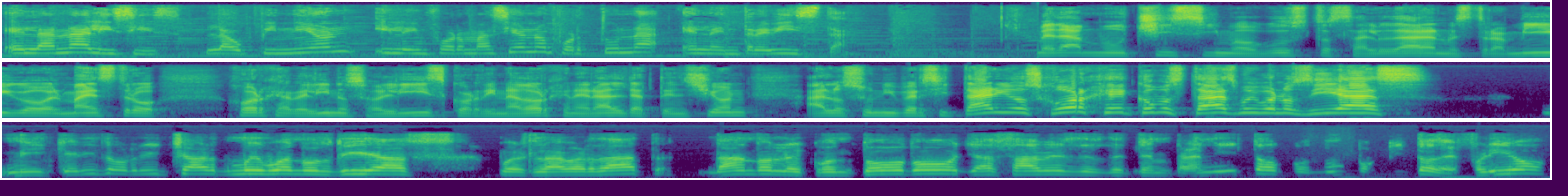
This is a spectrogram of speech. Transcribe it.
el análisis, la opinión y la información oportuna en la entrevista. Me da muchísimo gusto saludar a nuestro amigo, el maestro Jorge Avelino Solís, coordinador general de atención a los universitarios. Jorge, ¿cómo estás? Muy buenos días. Mi querido Richard, muy buenos días. Pues la verdad, dándole con todo, ya sabes, desde tempranito, con un poquito de frío,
